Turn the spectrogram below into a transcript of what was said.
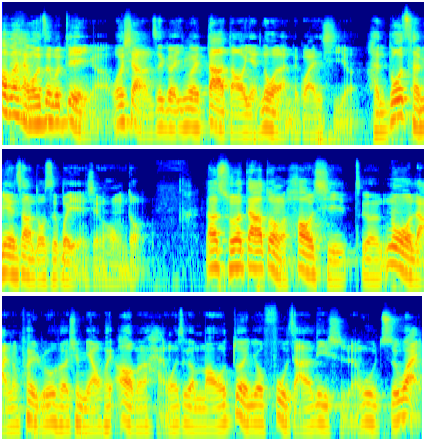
奥本海默这部电影啊，我想这个因为大导演诺兰的关系啊，很多层面上都是未演先轰动。那除了大家都很好奇这个诺兰会如何去描绘奥本海默这个矛盾又复杂的历史人物之外，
